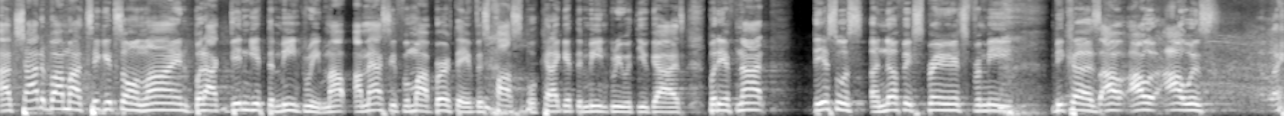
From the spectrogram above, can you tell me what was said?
I tried to buy my tickets online, but I didn't get the meet and greet. My, I'm asking for my birthday if it's possible. Can I get the meet and greet with you guys? But if not, this was enough experience for me because I, I, I was like,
